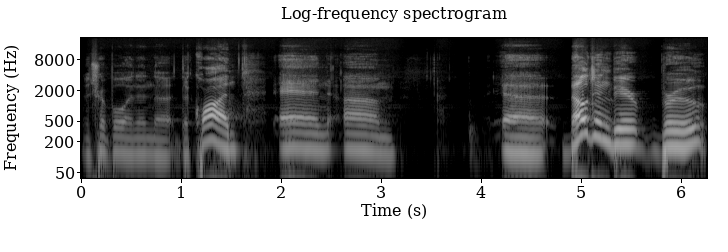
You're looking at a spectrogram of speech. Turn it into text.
the triple, and then the the quad, and um, uh, Belgian beer brew.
